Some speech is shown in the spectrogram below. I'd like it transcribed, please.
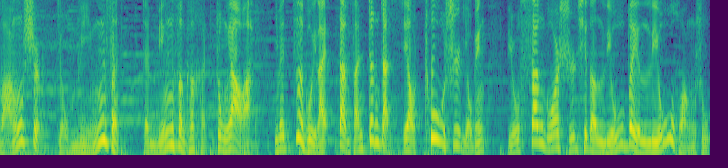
王室有名分，这名分可很重要啊，因为自古以来，但凡征战，就要出师有名。比如三国时期的刘备刘皇叔，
